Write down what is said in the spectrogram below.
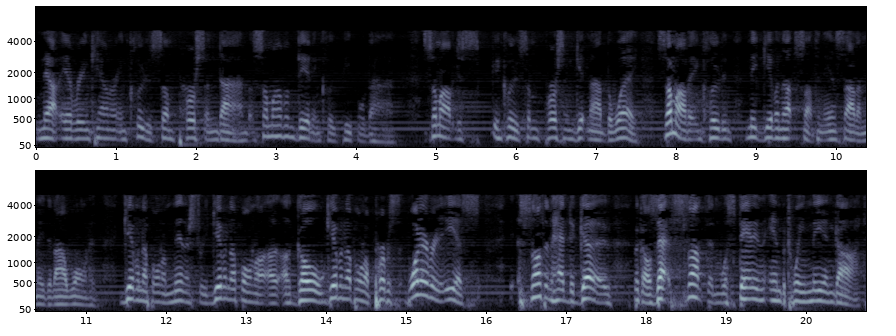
Not every encounter included some person dying, but some of them did include people dying. Some of it just included some person getting out of the way. Some of it included me giving up something inside of me that I wanted. Giving up on a ministry, giving up on a, a goal, giving up on a purpose, whatever it is, something had to go because that something was standing in between me and God.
